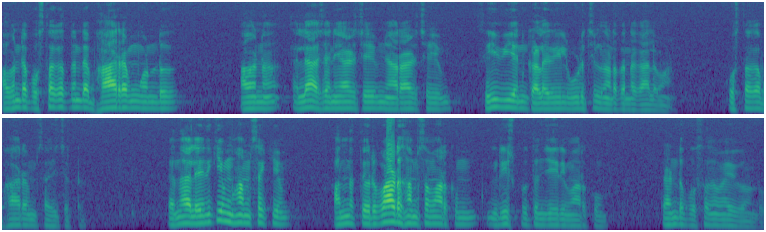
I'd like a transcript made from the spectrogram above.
അവന്റെ പുസ്തകത്തിന്റെ ഭാരം കൊണ്ട് അവന് എല്ലാ ശനിയാഴ്ചയും ഞായറാഴ്ചയും സി വി എൻ കളരിയിൽ ഉടിച്ചിൽ നടത്തേണ്ട കാലമാണ്. പുസ്തകഭാരം സഹിച്ചിട്ട്. എന്നാൽ എനിക്കും ഹംസയ്ക്കും അന്നത്തെ ഒരുപാട് ഹംസമാർക്കും ഗിരീഷ് പുത്തഞ്ചേരിമാർക്കും രണ്ട് പുസ്തകമേ വേണ്ടു.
